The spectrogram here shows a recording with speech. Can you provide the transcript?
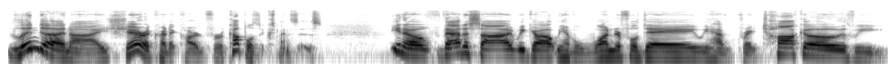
Linda and I share a credit card for a couples expenses. You know, that aside, we go out, we have a wonderful day, we have great tacos, we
